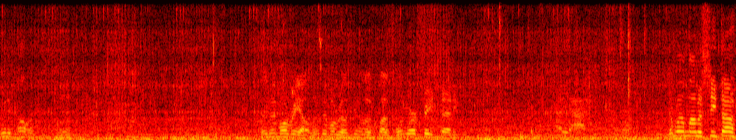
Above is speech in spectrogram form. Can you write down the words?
Look at the color. A little bit more reel. A little bit more reel. Get a little closer. One more feet, Teddy. Come on, Mamacito.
